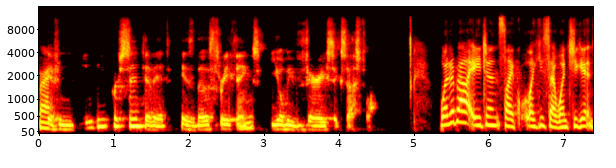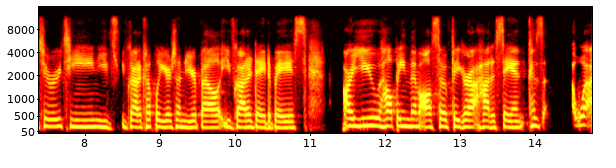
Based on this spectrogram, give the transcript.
Right. If 90% of it is those three things, you'll be very successful. What about agents like like you said, once you get into a routine, you've you've got a couple years under your belt, you've got a database. Are mm-hmm. you helping them also figure out how to stay in? Because well,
